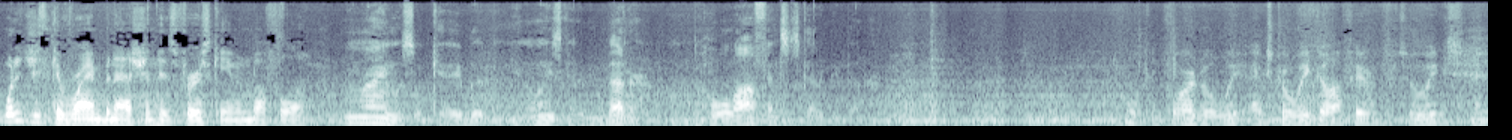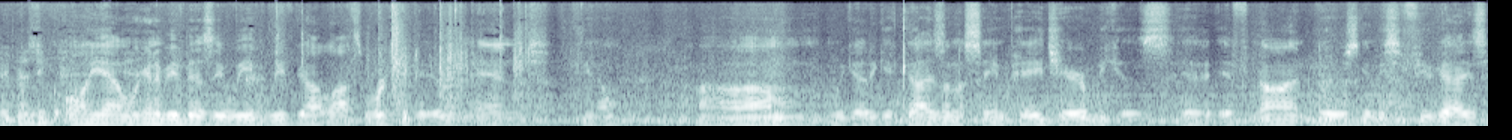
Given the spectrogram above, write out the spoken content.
What did you think of Ryan Benesh in his first game in Buffalo? Ryan was okay, but you know he's got to be better. The whole offense has got to be better. Looking forward to a week, extra week off here for two weeks. Gonna be busy. Oh yeah, we're going to be busy. We we've got lots of work to do, and, and you know, um, we got to get guys on the same page here because if, if not, there's going to be a few guys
